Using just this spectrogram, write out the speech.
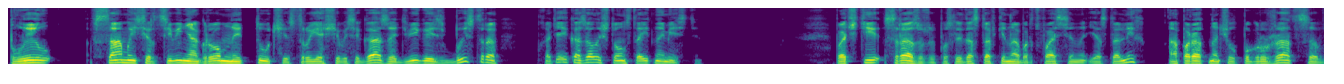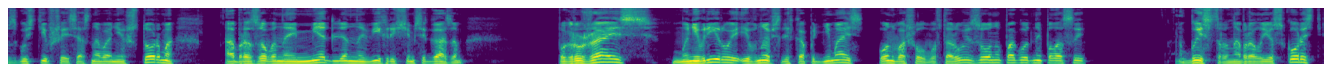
плыл в самой сердцевине огромной тучи струящегося газа, двигаясь быстро, хотя и казалось, что он стоит на месте. Почти сразу же после доставки на борт Фассина и остальных аппарат начал погружаться в сгустившееся основание шторма, образованное медленно вихрящимся газом. Погружаясь, маневрируя и вновь слегка поднимаясь, он вошел во вторую зону погодной полосы, быстро набрал ее скорость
